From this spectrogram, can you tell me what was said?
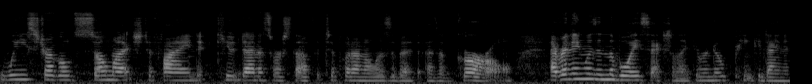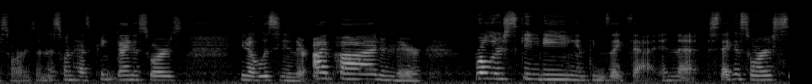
we struggled so much to find cute dinosaur stuff to put on Elizabeth as a girl. Everything was in the boy section, like there were no pink dinosaurs. And this one has pink dinosaurs you know, listening to their iPod and their roller skating and things like that. And that Stegosaurus,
